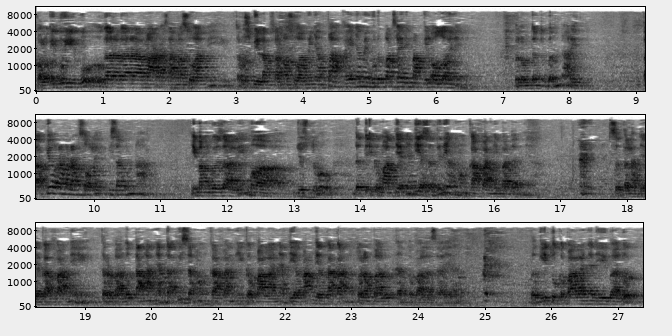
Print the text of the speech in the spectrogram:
Kalau ibu-ibu gara-gara marah sama suami Terus bilang sama suaminya Pak kayaknya minggu depan saya dipanggil Allah ini Belum tentu benar itu Tapi orang-orang soleh bisa benar Imam Ghazali justru detik kematiannya dia sendiri yang mengkafani badannya. Setelah dia kafani, terbalut tangannya tak bisa mengkafani kepalanya, dia panggil kakaknya, tolong balutkan kepala saya. Begitu kepalanya dibalut,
